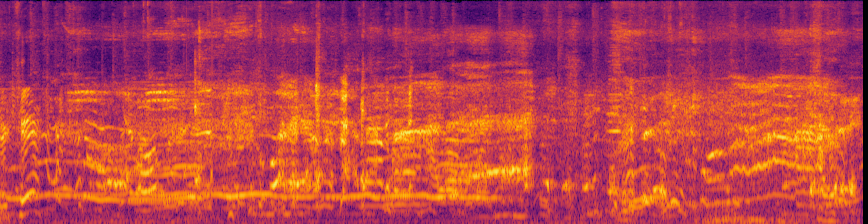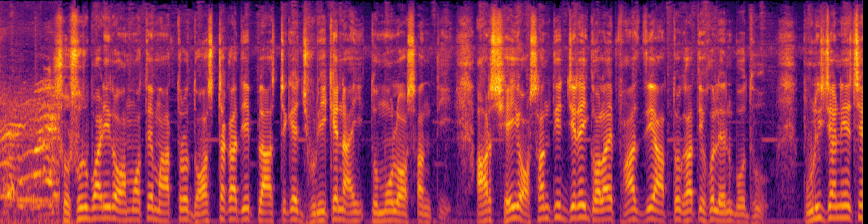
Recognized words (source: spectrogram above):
দেখছে শ্বশুরবাড়ির অমতে মাত্র দশ টাকা দিয়ে প্লাস্টিকের ঝুড়ি কেনাই তুমুল অশান্তি। আর সেই অশান্তির জেরেই গলায় ফাঁস দিয়ে আত্মঘাতী হলেন বধূ। পুলিশ জানিয়েছে,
